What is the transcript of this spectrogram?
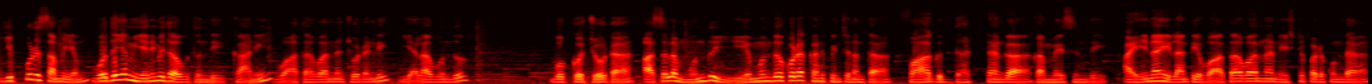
ఇప్పుడు సమయం ఉదయం ఎనిమిది అవుతుంది కానీ వాతావరణం చూడండి ఎలా ఉందో. ఒక్కో చోట అసలు ముందు ఏముందో కూడా కనిపించినంత ఫాగ్ దట్టంగా కమ్మేసింది. అయినా ఇలాంటి వాతావరణాన్ని ఇష్టపడకుండా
